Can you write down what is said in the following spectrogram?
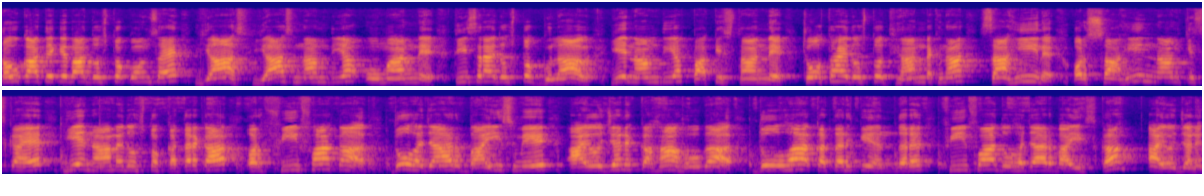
तौकाते के बाद दोस्तों कौन सा है? यास यास नाम दिया ओमान ने। तीसरा है दोस्तों गुलाब, ये नाम दिया पाकिस्तान ने। चौथा है दोस्तों ध्यान रखना शाहीन और शाहीन नाम किसका है? ये नाम है दोस्तों कतर का, और फीफा का 2022 में आयोजन कहाँ होगा? दोहा, कतर के अंदर फीफा 2022 का आयोजन।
